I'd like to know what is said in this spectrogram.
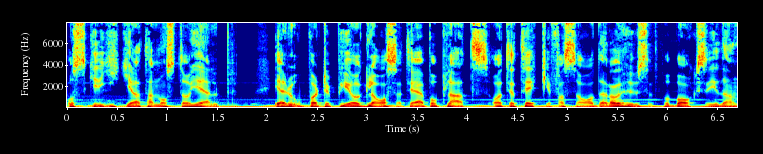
och skriker att han måste ha hjälp. Jag ropar till P.O. Glas att jag är på plats och att jag täcker fasaden av huset på baksidan.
